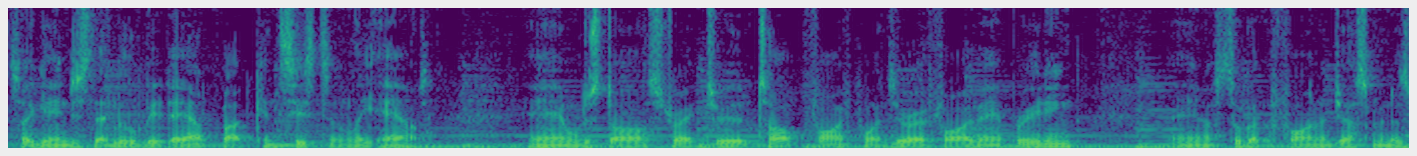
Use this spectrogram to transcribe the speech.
So again, just that little bit out, but consistently out. And we'll just dial straight to the top, 5.05 amp reading. And I've still got the fine adjustment as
